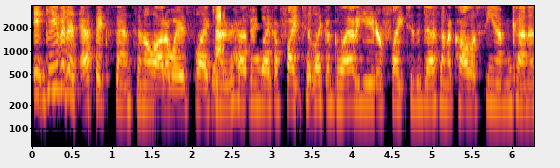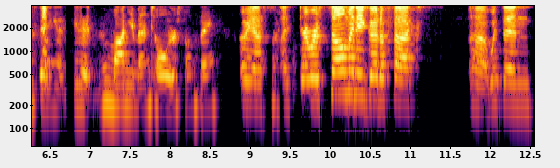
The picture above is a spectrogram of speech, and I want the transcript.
It gave it an epic sense in a lot of ways. Like you know, you're having like a fight to like a gladiator fight to the death in a coliseum kind of thing. It made it monumental or something. Oh yes, I, there were so many good effects uh, within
